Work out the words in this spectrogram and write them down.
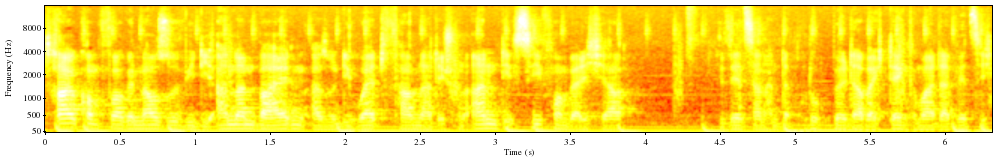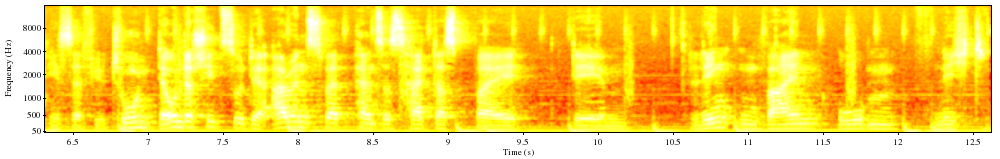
Tragekomfort genauso wie die anderen beiden, also die Wet Farben hatte ich schon an, die Seafoam werde ich ja Ihr seht es anhand der Produktbilder, aber ich denke mal, da wird sich nicht sehr viel tun. Der Unterschied zu der Iron Sweatpants ist halt, dass bei dem linken Bein oben nicht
